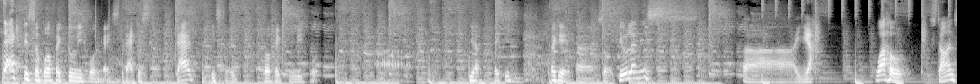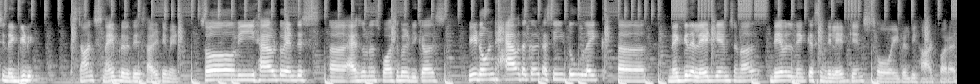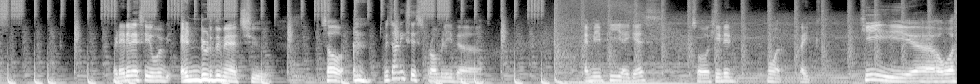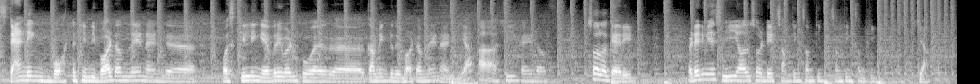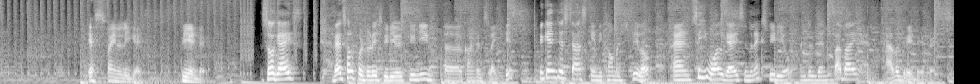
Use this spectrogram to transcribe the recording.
That is a perfect 2v4 guys. That is that is a perfect 2v4 uh, yeah i think okay uh, so Tulen is uh, yeah. Wow Stanch negged Stanch sniped with his ultimate so we have to end this uh, as soon as possible because we don't have the courtesy to like uh, neg the late games and all. They will neg us in the late games, so it will be hard for us. But anyways, we ended the match. So Vizanix is probably the MVP, I guess. So he did more. Like he uh, was standing in the bottom lane and uh, was killing everyone who were uh, coming to the bottom lane. And yeah, he kind of solo carried. But anyways, we also did something, something, something, something. Yeah. Yes, finally, guys, we ended. So, guys, that's all for today's video. If you need uh, contents like this, you can just ask in the comments below. And see you all, guys, in the next video. Until then, bye bye and have a great day, friends.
